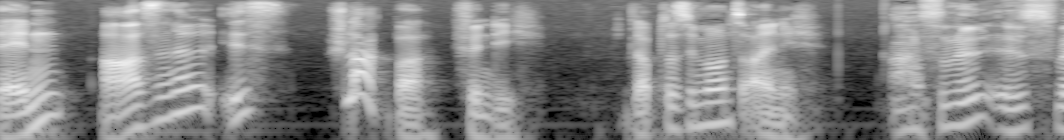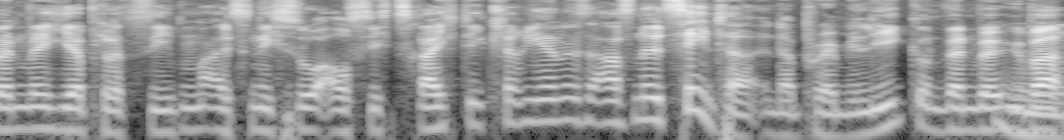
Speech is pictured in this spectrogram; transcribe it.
Denn Arsenal ist schlagbar, finde ich. Ich glaube, da sind wir uns einig. Arsenal ist, wenn wir hier Platz 7 als nicht so aussichtsreich deklarieren, ist Arsenal Zehnter in der Premier League. Und wenn wir mhm. über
